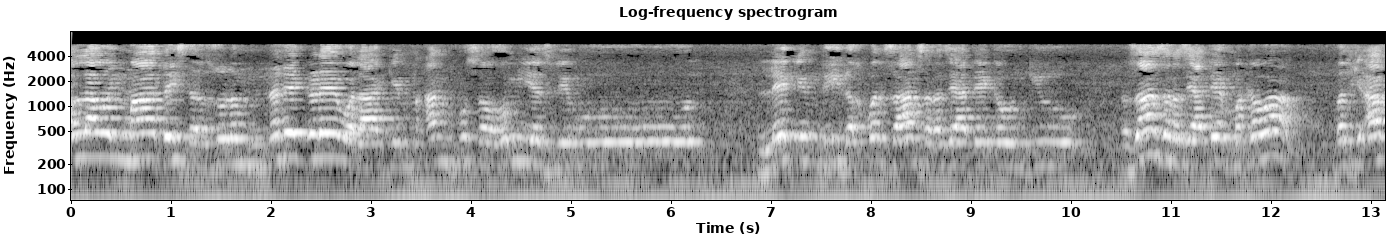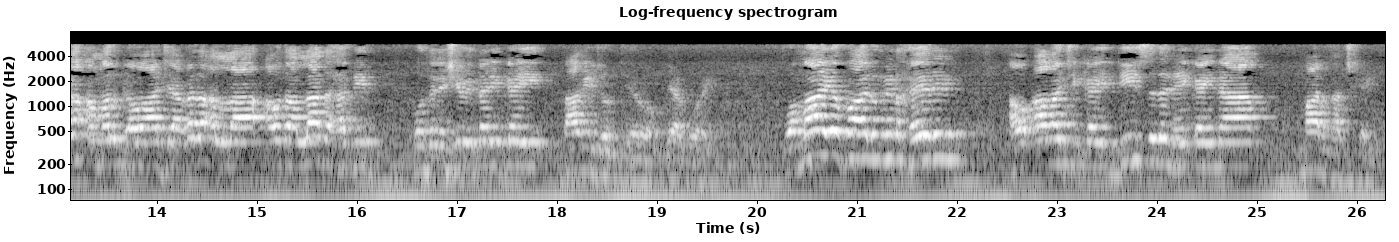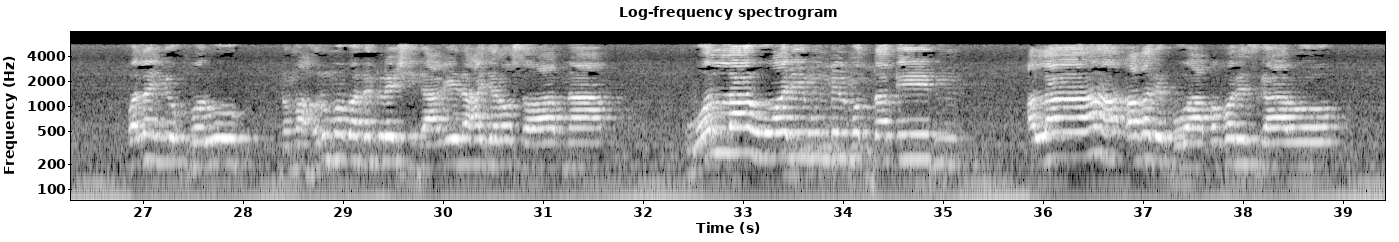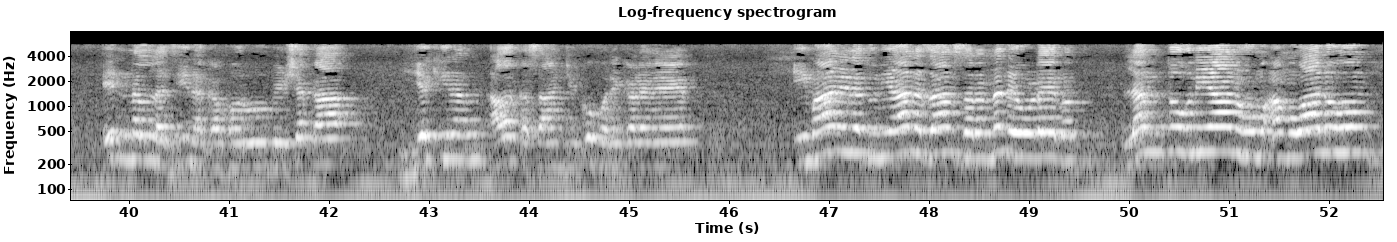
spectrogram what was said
الله وای ما دای سر ظلم نه دی کړی ولکن انفسهم یظلمون لیکن دی د خپل ځان سره زیاتې کوونکیو ځان سره زیاتې مکوا بلکې هغه عمل کوا چې هغه د الله او د الله د حبیب او د لشي طریقې هغه جون تیرو بیا ګورئ وما يفعل من خير او هغه چې کوي دې څه د نیکینا مال خرج کوي فلن یکفرو نو محروم به نکړي شي دا غي د اجر او ثواب نه والله علیم بالمتقین الله هغه د بوا په فرزګارو ان الذين كفروا بشکا یقینا هغه کسان چې کفر کړي ایمان د دنیا نه ځان سره نه دی وړي لن تغنيانهم اموالهم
